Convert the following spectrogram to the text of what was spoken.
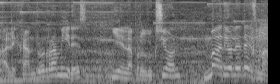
Alejandro Ramírez y en la producción Mario Ledesma.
